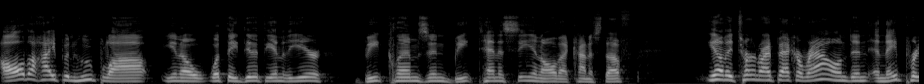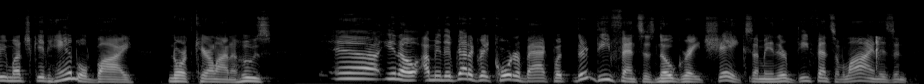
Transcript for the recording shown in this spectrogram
all the hype and hoopla, you know, what they did at the end of the year, beat Clemson, beat Tennessee, and all that kind of stuff. You know, they turn right back around and, and they pretty much get handled by North Carolina, who's, yeah, you know, I mean, they've got a great quarterback, but their defense is no great shakes. I mean, their defensive line isn't –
